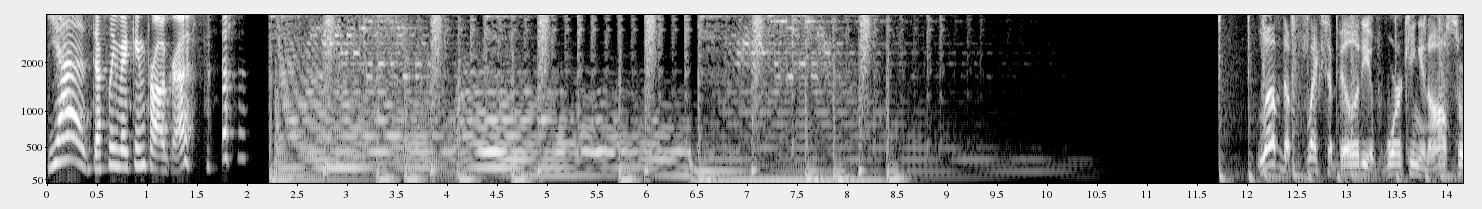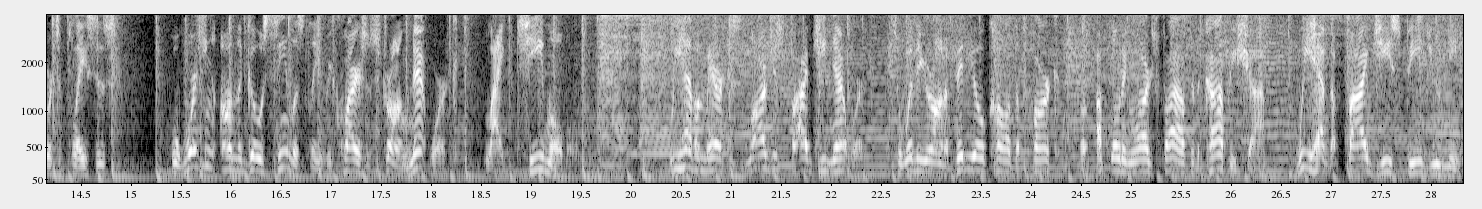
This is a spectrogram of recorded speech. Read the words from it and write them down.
Yes. Definitely making progress. Love the flexibility of working in all sorts of places? Well, working on the go seamlessly requires a strong network like T Mobile. We have America's largest 5G network, so whether you're on a video call at the park or uploading large files at a coffee shop, we have the 5G speed you need.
